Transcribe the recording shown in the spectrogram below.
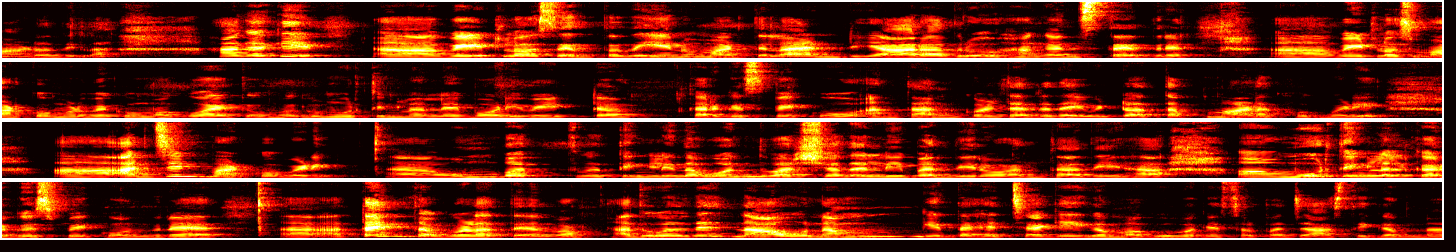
ಮಾಡೋದಿಲ್ಲ. ಹಾಗಾಗಿ ವೆಯ್ಟ್ ಲಾಸ್ ಎಂಥದ್ದು ಏನೂ ಮಾಡ್ತಿಲ್ಲ. ಆ್ಯಂಡ್ ಯಾರಾದರೂ ಹಂಗೆ ಅನಿಸ್ತಾ ಇದ್ದರೆ ವೆಯ್ಟ್ ಲಾಸ್ ಮಾಡ್ಕೊಂಬಿಡ್ಬೇಕು. ಮಗು ಆಯಿತು, ಮೊದಲು ಮೂರು ತಿಂಗಳಲ್ಲೇ ಬಾಡಿ ವೆಯ್ಟ್ ಕರಗಿಸ್ಬೇಕು ಅಂತ ಅಂದ್ಕೊಳ್ತಾ ಇದ್ದರೆ ದಯವಿಟ್ಟು ಅದು ತಪ್ಪು ಮಾಡೋಕ್ಕೆ ಹೋಗಬೇಡಿ. ಅರ್ಜೆಂಟ್ ಮಾಡ್ಕೋಬೇಡಿ. ಒಂಬತ್ತು ತಿಂಗಳಿಂದ ಒಂದು ವರ್ಷದಲ್ಲಿ ಬಂದಿರೋ ಅಂಥ ದೇಹ ಮೂರು ತಿಂಗಳಲ್ಲಿ ಕರಗಿಸ್ಬೇಕು ಅಂದರೆ ಟೈಮ್ ತಗೊಳತ್ತೆ ಅಲ್ವಾ? ಅದು ಅಲ್ಲದೆ ನಾವು ನಮಗಿಂತ ಹೆಚ್ಚಾಗಿ ಈಗ ಮಗು ಬಗ್ಗೆ ಸ್ವಲ್ಪ ಜಾಸ್ತಿ ಗಮನ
